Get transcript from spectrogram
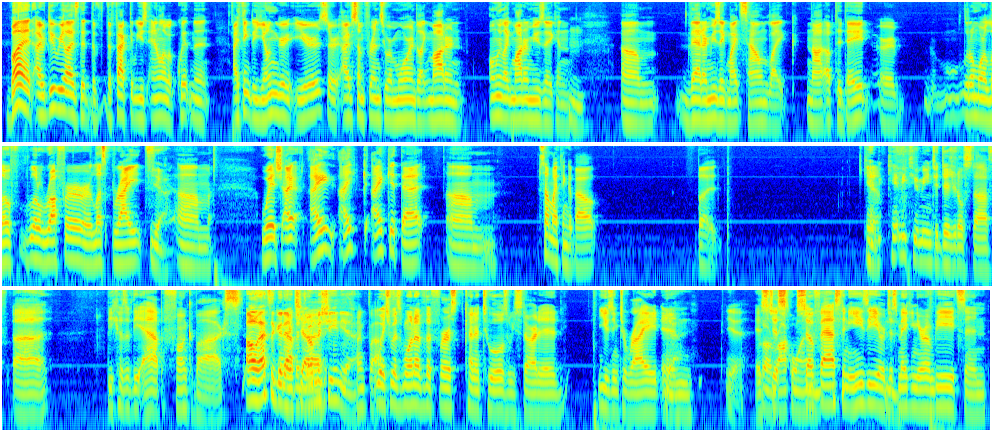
But I do realize that the the fact that we use analog equipment, I think the younger ears, or I have some friends who are more into like modern, only like modern music, and um, that our music might sound like not up to date or a little more low, a little rougher or less bright. Yeah. Um, which I I I I get that. Um, something I think about, but Can't, be, can't be too mean to digital stuff uh, because of the app Funkbox, Oh, that's a good app. The drum uh, machine, yeah. Funk Box. which was one of the first kind of tools we started using to write, and yeah. it's Or just so fast and easy, or just making your own beats, and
